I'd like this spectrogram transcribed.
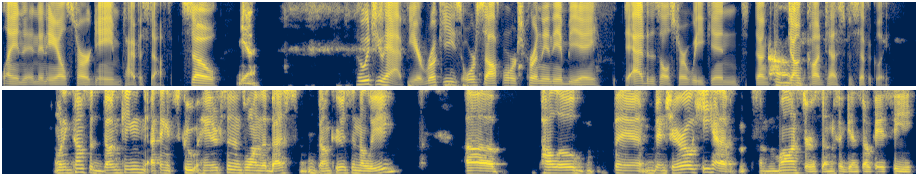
playing in any All Star game type of stuff. So Yeah. who would you have here, rookies or sophomores currently in the NBA, to add to this All Star Weekend dunk Um, dunk contest specifically? when it comes to dunking, I think Scoot Henderson is one of the best dunkers in the league. Uh, Paolo ben- Banchero, he had some monstrous dunks against OKC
